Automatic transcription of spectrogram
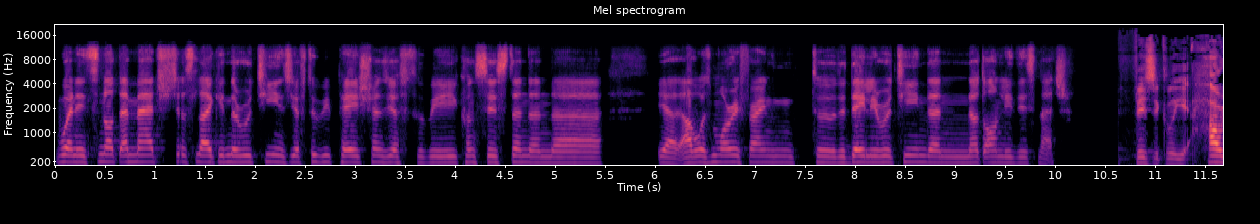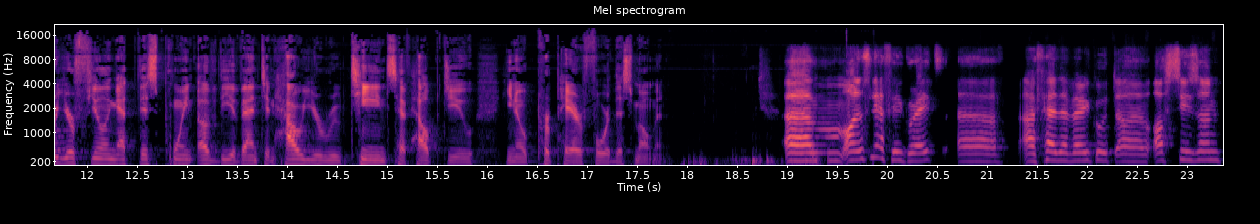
when it's not a match, just like in the routines, you have to be patient, you have to be consistent. And uh, yeah, I was more referring to the daily routine than not only this match. Physically, how you're feeling at this point of the event and how your routines have helped you, you know, prepare for this moment. Um, honestly, I feel great. Uh, I've had a very good uh, off season.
